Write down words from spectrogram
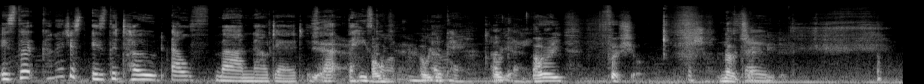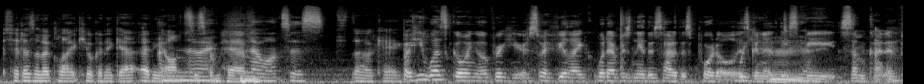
Is that? Can I just? Is the toad elf man now dead? Is that that he's oh, gone? Yeah. Oh, yeah. Okay. Oh okay. yeah. Oh, for sure. For sure. No So- check needed. So it doesn't look like you're going to get any answers no, from him. No answers. Okay. But he was going over here, so I feel like whatever's on the other side of this portal is going to at least be some kind of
